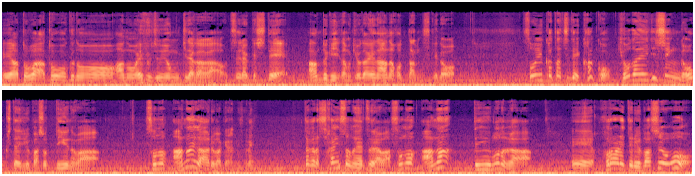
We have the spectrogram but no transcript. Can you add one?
えーあとは東北のあの F14 機高が墜落してあの時に多分巨大な穴掘ったんですけどそういう形で過去巨大地震が起きている場所っていうのはその穴があるわけなんですよね。だから支配層の奴らはその穴っていうものが、えー掘られてる場所を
